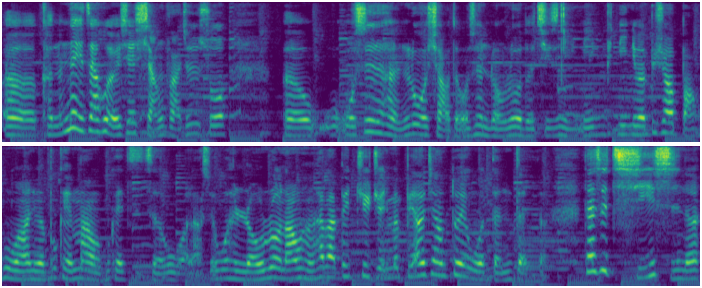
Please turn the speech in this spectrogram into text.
呃，可能内在会有一些想法，就是说，呃，我我是很弱小的，我是很柔弱的。其实你你你你们必须要保护我啊，你们不可以骂我，不可以指责我啦。所以我很柔弱，然后我很害怕被拒绝，你们不要这样对我等等的。但是其实呢，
